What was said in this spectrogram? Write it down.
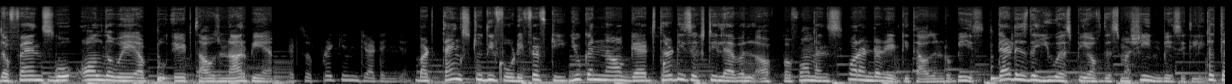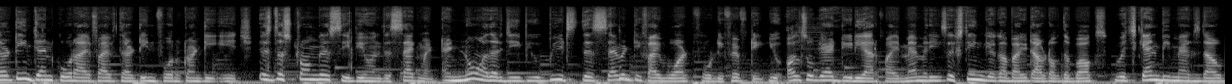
The fans go all the way up to 8000 RPM. It's a freaking jet engine. But thanks to the 4050, you can now get 3060 level of performance for under 80,000 rupees. That is the USP of this machine basically. The 13th gen Core i5-13420H is the strongest CPU in this segment and no other GPU beats this 75 watt 4050. You also get DDR5 memory 16GB out of the box which can be maxed out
